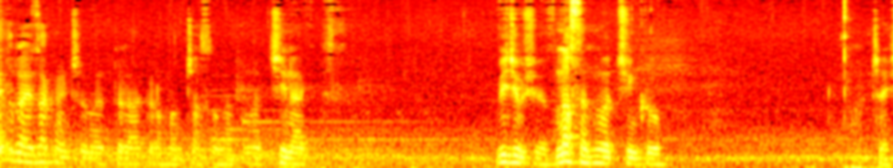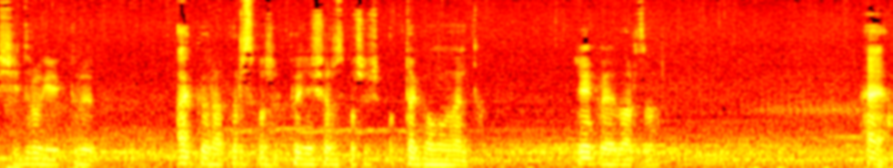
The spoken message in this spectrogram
I tutaj zakończymy tyle, akurat mam czasu na ten odcinek. Widzimy się w następnym odcinku. Części drugiej, który akurat rozpoczę, powinien się rozpocząć od tego momentu. Dziękuję bardzo. Heja.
